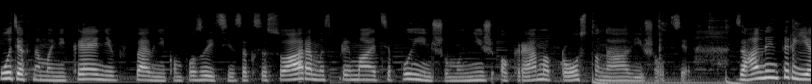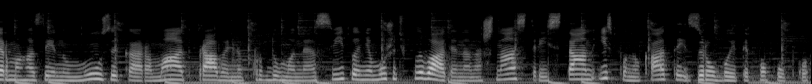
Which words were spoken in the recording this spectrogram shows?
Одяг на манікені в певній композиції з аксесуарами сприймається по-іншому, ніж окремо просто на вішалці. Загальний інтер'єр магазину, музика, аромат, правильно продумане освітлення можуть впливати на наш настрій, стан і спонукати зробити покупку.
